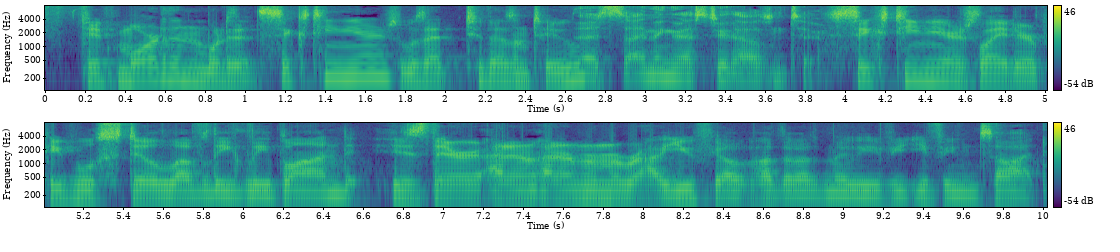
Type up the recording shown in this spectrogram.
fifth, more than what is it, sixteen years? Was that two thousand two? That's I think that's 2002. 16 years later, people still love Legally Blonde. Is there? I don't. I don't remember how you feel about the movie if you, if you even saw it.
